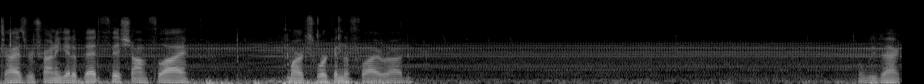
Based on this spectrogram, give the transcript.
Guys, we're trying to get a bed fish on fly. Marc's working the fly rod. We'll be back.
